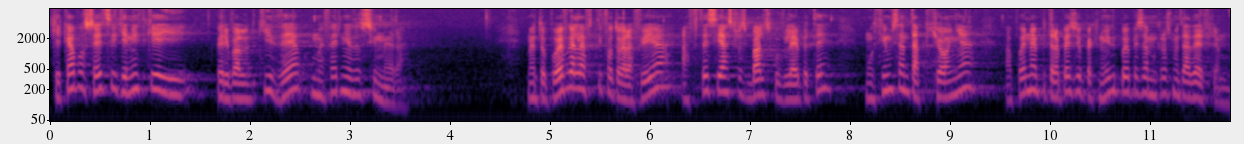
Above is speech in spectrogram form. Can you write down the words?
Και κάπως έτσι γεννήθηκε η περιβαλλοντική ιδέα που με φέρνει εδώ σήμερα. Με το που έβγαλα αυτή τη φωτογραφία, αυτές οι άσπρες μπάλε που βλέπετε μου θύμισαν τα πιόνια από ένα επιτραπέζιο παιχνίδι που έπαιζα μικρός με τα αδέρφια μου.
